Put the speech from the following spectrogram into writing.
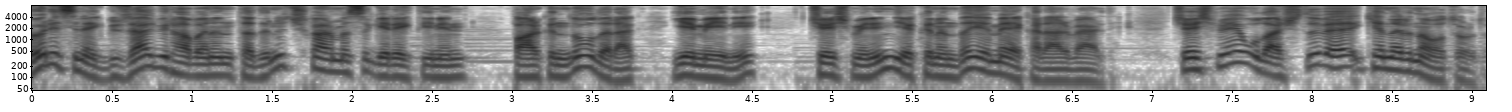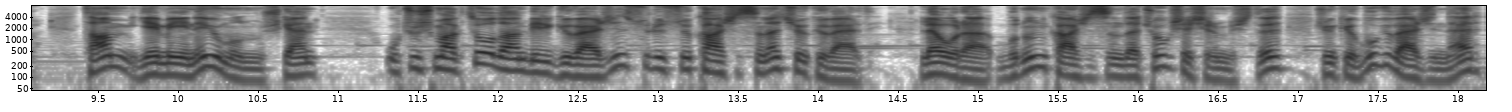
böylesine güzel bir havanın tadını çıkarması gerektiğinin farkında olarak yemeğini çeşmenin yakınında yemeye karar verdi. Çeşmeye ulaştı ve kenarına oturdu. Tam yemeğine yumulmuşken uçuşmakta olan bir güvercin sürüsü karşısına çöküverdi. Laura bunun karşısında çok şaşırmıştı çünkü bu güvercinler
